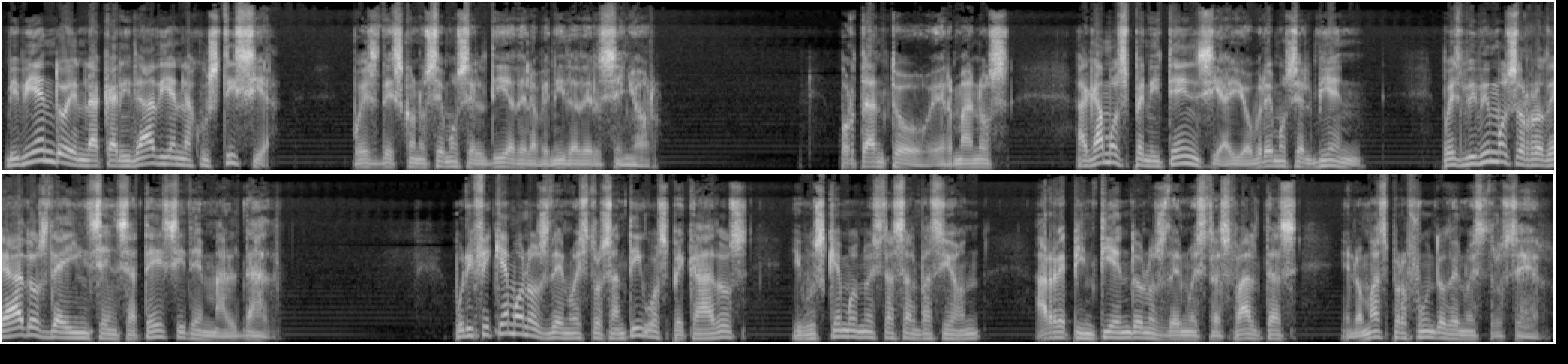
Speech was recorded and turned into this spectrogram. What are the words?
viviendo en la caridad y en la justicia, pues desconocemos el día de la venida del Señor. Por tanto, hermanos, hagamos penitencia y obremos el bien, pues vivimos rodeados de insensatez y de maldad. Purifiquémonos de nuestros antiguos pecados y busquemos nuestra salvación, arrepintiéndonos de nuestras faltas en lo más profundo de nuestro ser.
